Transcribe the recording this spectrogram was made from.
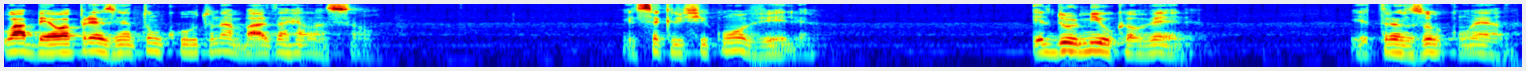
O Abel apresenta um culto na base da relação. Ele sacrifica uma ovelha. Ele dormiu com a ovelha. Ele transou com ela.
